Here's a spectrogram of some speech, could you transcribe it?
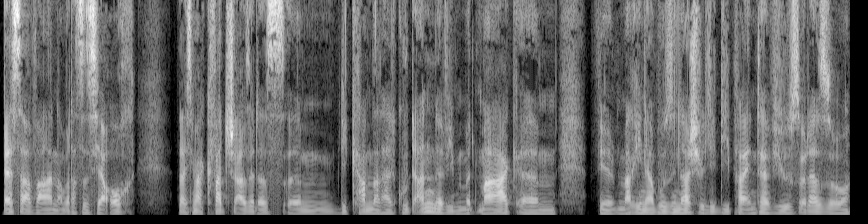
besser waren, aber das ist ja auch sag ich mal, Quatsch. Also das, ähm, die kamen dann halt gut an, ne? wie mit Marc, ähm, wie mit Marina Businashvili, die paar Interviews oder so.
